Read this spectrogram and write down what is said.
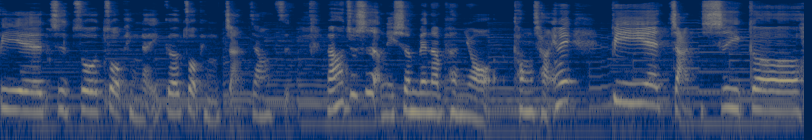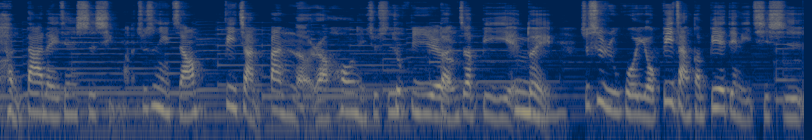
毕业制作作品的一个作品展这样子。然后就是你身边的朋友，通常因为毕业展是一个很大的一件事情嘛，就是你只要毕展办了，然后你就是就毕业等着毕业。对，就是如果有毕展跟毕业典礼，其实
